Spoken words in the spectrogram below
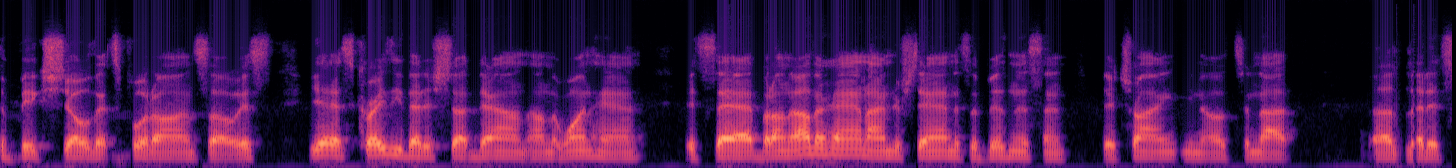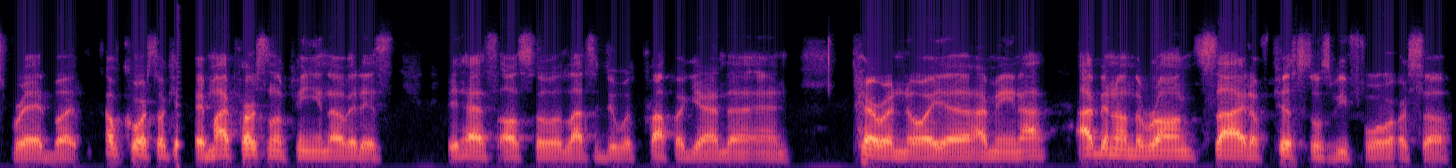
the big show that's put on. So it's yeah, it's crazy that it's shut down. On the one hand, it's sad, but on the other hand, I understand it's a business and they're trying, you know, to not uh, let it spread. But of course, okay, my personal opinion of it is it has also a lot to do with propaganda and paranoia. I mean, I I've been on the wrong side of pistols before, so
